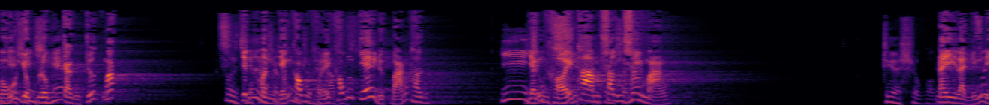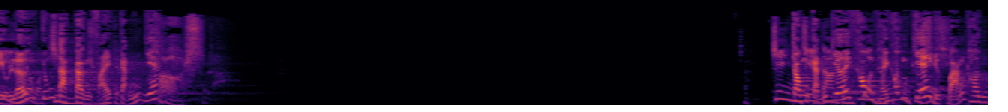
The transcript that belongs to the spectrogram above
ngũ dục lục trần trước mắt. Chính mình vẫn không thể khống chế được bản thân. Vẫn khởi tham sân si mạng đây là những điều lớn chúng ta cần phải cảnh giác. Trong cảnh giới không thể khống chế được bản thân.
